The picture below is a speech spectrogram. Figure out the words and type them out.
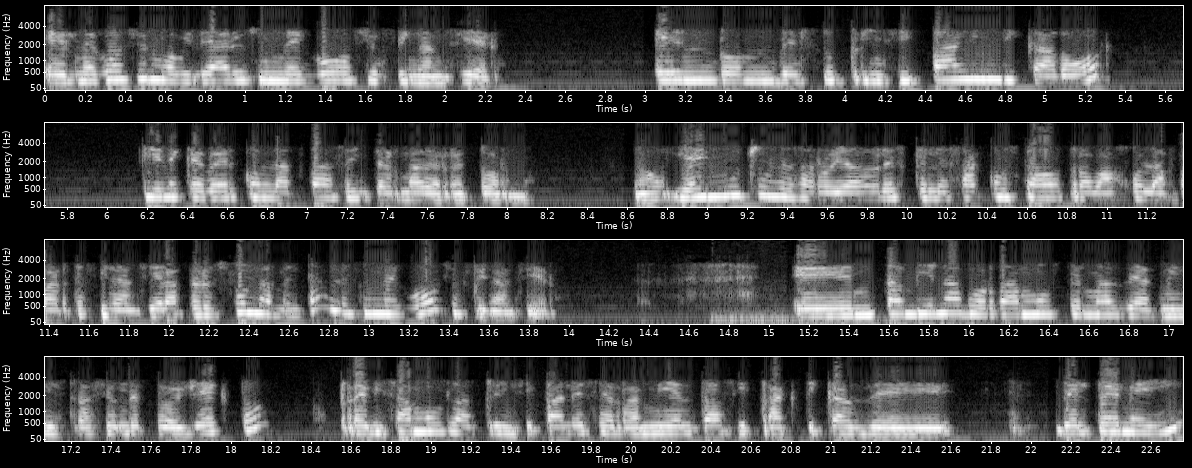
el negocio inmobiliario es un negocio financiero, en donde su principal indicador tiene que ver con la tasa interna de retorno. ¿no? Y hay muchos desarrolladores que les ha costado trabajo la parte financiera, pero es fundamental, es un negocio financiero. Eh, también abordamos temas de administración de proyectos, revisamos las principales herramientas y prácticas de, del PMI,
